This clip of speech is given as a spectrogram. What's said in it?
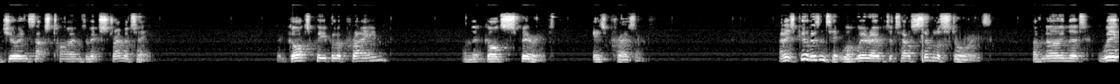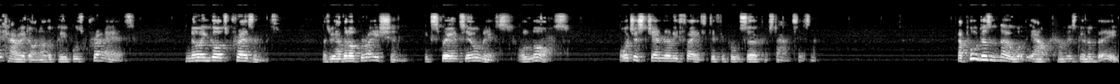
during such times of extremity. That God's people are praying and that God's Spirit is present. And it's good, isn't it, when we're able to tell similar stories of knowing that we're carried on other people's prayers, knowing God's presence as we have an operation, experience illness or loss, or just generally face difficult circumstances. Now, Paul doesn't know what the outcome is going to be.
